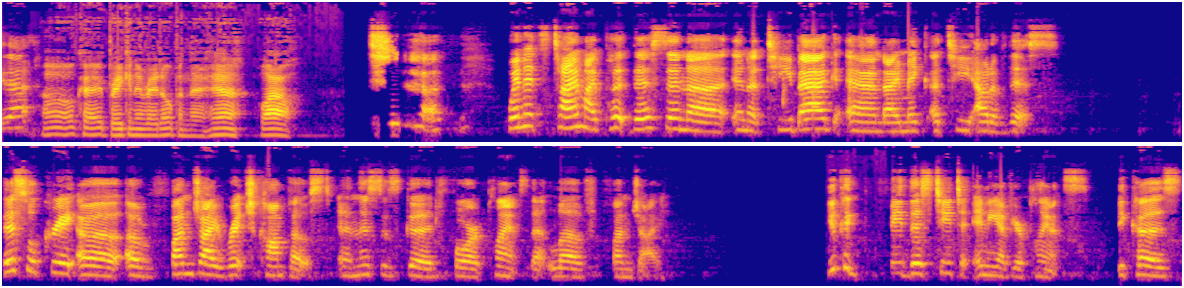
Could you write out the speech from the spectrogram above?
See that? Oh, okay. Breaking it right open there. Yeah. Wow. when it's time, I put this in a in a tea bag and I make a tea out of this. This will create a, a fungi rich compost, and this is good for plants that love fungi. You could feed this tea to any of your plants because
